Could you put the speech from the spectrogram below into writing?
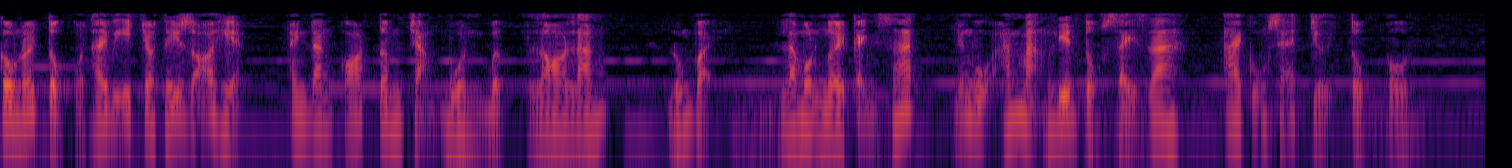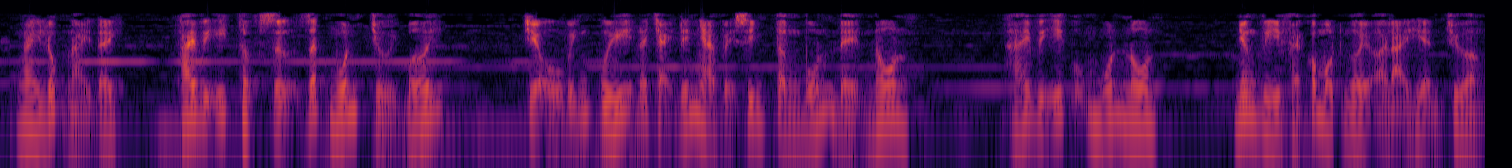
Câu nói tục của Thái Vĩ cho thấy rõ hiện anh đang có tâm trạng buồn bực, lo lắng. Đúng vậy, là một người cảnh sát, những vụ án mạng liên tục xảy ra, ai cũng sẽ chửi tục thôi. Ngay lúc này đây, Thái Vĩ thực sự rất muốn chửi bới. Triệu Vĩnh Quý đã chạy đến nhà vệ sinh tầng 4 để nôn. Thái Vĩ cũng muốn nôn, nhưng vì phải có một người ở lại hiện trường,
